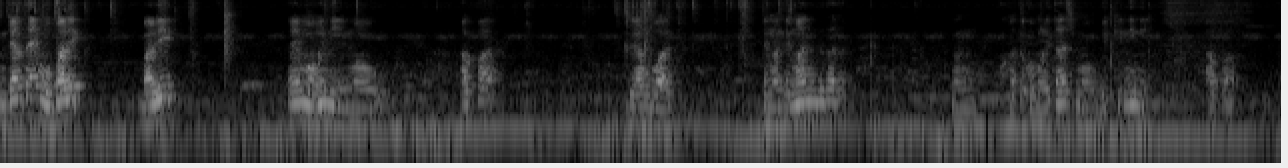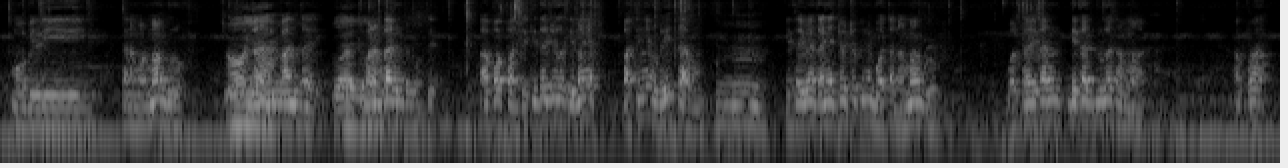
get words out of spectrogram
Rencana saya mau balik balik. Saya mau ini mau apa? Bilang buat teman-teman juga yang satu komunitas mau bikin ini apa? Mau beli tanaman mangrove. Oh, iya. di pantai. Itu kemarin kan apa pantai kita juga sih banyak pastinya udah hitam. Hmm. ya saya bilang kayaknya cocok ini buat tanam mangrove. Buat saya kan dekat juga sama apa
